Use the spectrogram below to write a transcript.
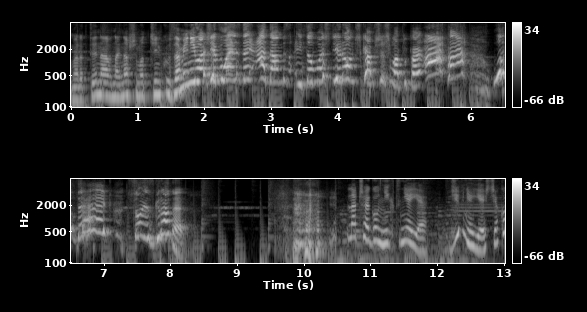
Martyna w najnowszym odcinku zamieniła się w Wednesday Adams i to właśnie rączka przyszła tutaj. Aha! What the heck? Co jest grane? Dlaczego nikt nie je? Dziwnie jeść jako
